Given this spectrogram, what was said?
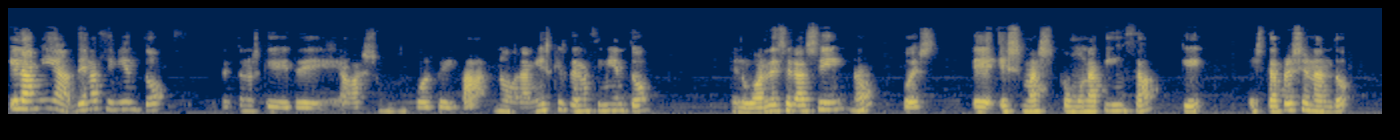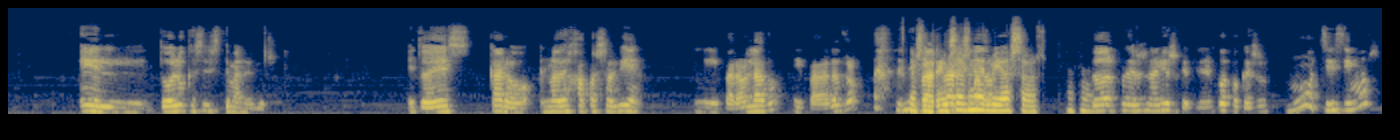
Y la mía de nacimiento, esto no es que te hagas un golpe y pa, no, la mía es que es de nacimiento, en lugar de ser así, ¿no? Pues eh, es más como una pinza que está presionando el, todo lo que es el sistema nervioso. Entonces, claro, no deja pasar bien ni para un lado ni para el otro. ni Los para arriba, impulsos ni nerviosos. Todos los procesos nerviosos que tiene el cuerpo, que son muchísimos,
